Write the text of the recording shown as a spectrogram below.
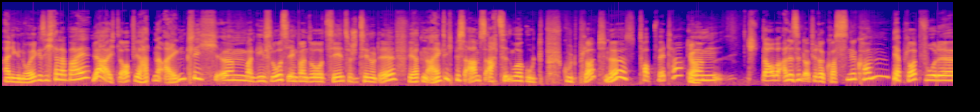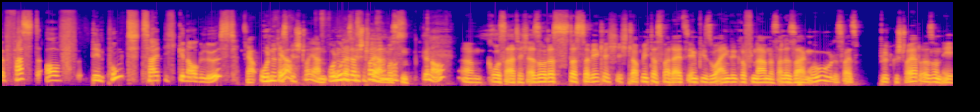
einige neue Gesichter dabei. Ja, ich glaube, wir hatten eigentlich, ähm, wann ging es los? Irgendwann so 10, zwischen 10 und 11. Wir hatten eigentlich bis abends 18 Uhr gut, gut Plot, ne? Top-Wetter. Ja. Ähm, ich glaube, alle sind auf ihre Kosten gekommen. Der Plot wurde fast auf den Punkt zeitlich genau gelöst. ja, ohne dass Ja. wir steuern, ohne, dass, wir steuern mussten. Genau. Ähm, großartig. Also das, das war wirklich, ich glaube nicht, dass wir da jetzt irgendwie so eingegriffen haben, dass alle sagen, uh, das war jetzt blöd gesteuert oder so. Nee,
